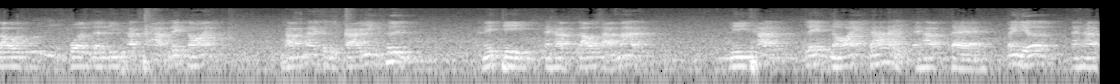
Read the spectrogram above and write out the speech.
เราควรจะรีทัชภาพเล็กน้อยทำให้สะดุดตายิ่งขึ้น อันนี้จริงนะครับ เราสามารถ รีทัชเล็กน้อยได้นะครับ แต่ไม่เยอะนะครับ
